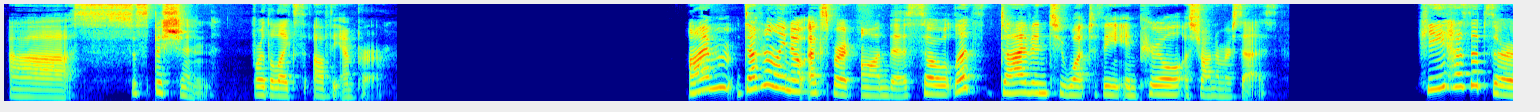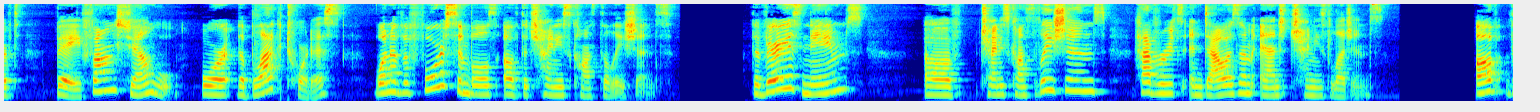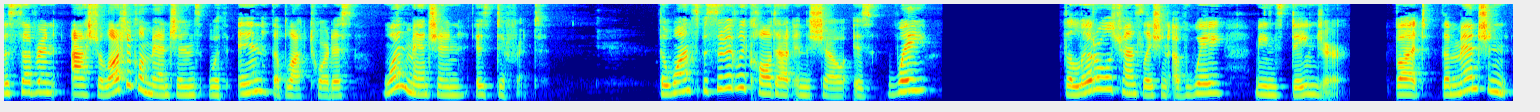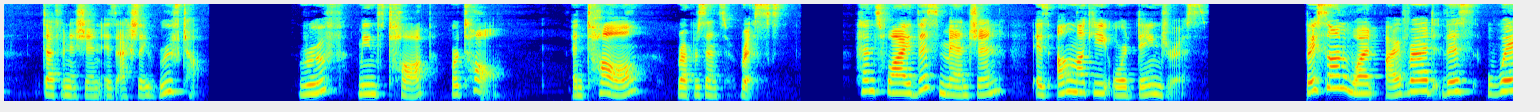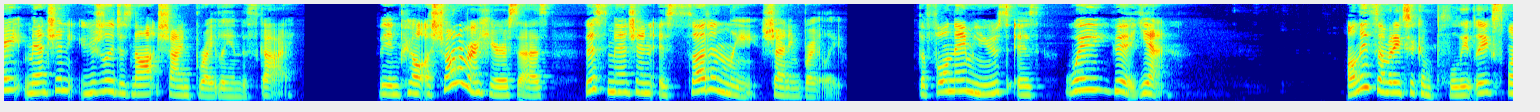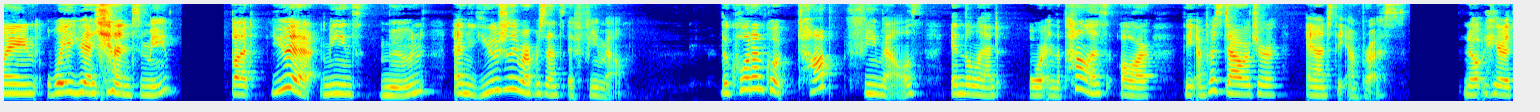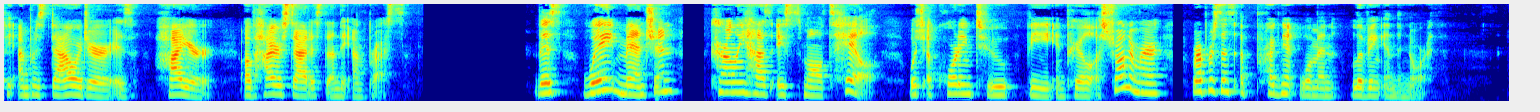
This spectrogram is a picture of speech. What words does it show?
uh, suspicion for the likes of the emperor. I'm definitely no expert on this, so let's dive into what the imperial astronomer says. He has observed Beifang Xuanwu, or the black tortoise, one of the four symbols of the Chinese constellations. The various names of Chinese constellations have roots in Taoism and Chinese legends. Of the seven astrological mansions within the black tortoise, one mansion is different. The one specifically called out in the show is Wei. The literal translation of Wei means danger, but the mansion definition is actually rooftop. Roof means top or tall, and tall represents risks. Hence why this mansion is unlucky or dangerous. Based on what I've read, this Wei mansion usually does not shine brightly in the sky. The imperial astronomer here says this mansion is suddenly shining brightly. The full name used is Wei Yue Yan. I'll need somebody to completely explain Wei Yue Yan to me, but Yue means moon and usually represents a female. The quote unquote top females in the land or in the palace are the Empress Dowager and the Empress. Note here that the Empress Dowager is higher, of higher status than the Empress. This Wei mansion currently has a small tail, which, according to the imperial astronomer, represents a pregnant woman living in the north.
